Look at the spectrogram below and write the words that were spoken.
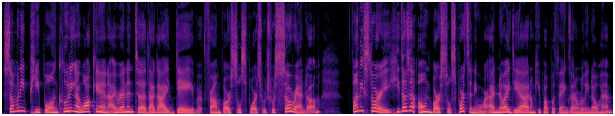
so many people, including I walk in, I ran into that guy Dave from Barstool Sports, which was so random. Funny story, he doesn't own Barstool Sports anymore. I had no idea. I don't keep up with things. I don't really know him.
